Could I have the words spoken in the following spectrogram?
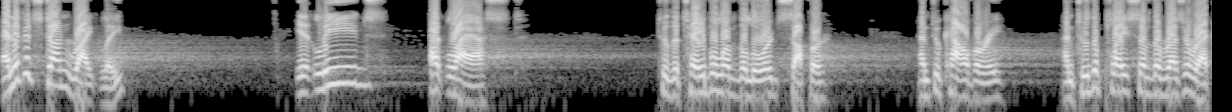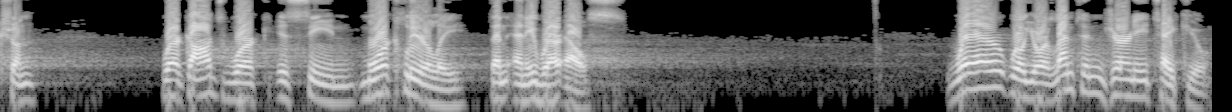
And if it's done rightly, it leads at last to the table of the Lord's Supper and to Calvary and to the place of the resurrection where God's work is seen more clearly than anywhere else. Where will your Lenten journey take you?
